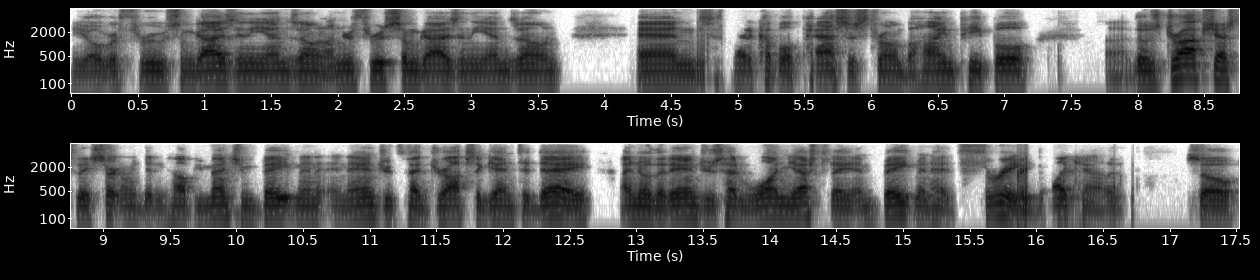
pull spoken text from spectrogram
He overthrew some guys in the end zone, underthrew some guys in the end zone, and had a couple of passes thrown behind people. Uh, those drops yesterday certainly didn't help. You mentioned Bateman and Andrews had drops again today. I know that Andrews had one yesterday and Bateman had three I counted. So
